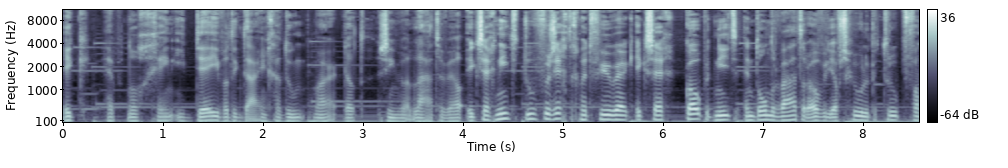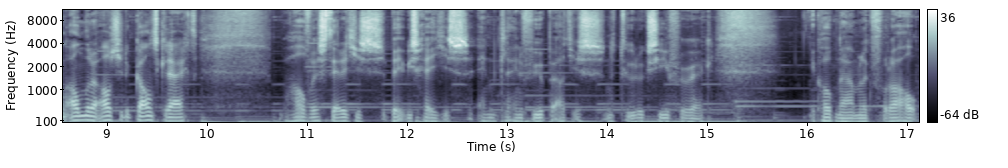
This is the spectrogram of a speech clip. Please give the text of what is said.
Ik heb nog geen idee wat ik daarin ga doen, maar dat zien we later wel. Ik zeg niet, doe voorzichtig met vuurwerk. Ik zeg, koop het niet en donder water over die afschuwelijke troep van anderen als je de kans krijgt. Behalve sterretjes, babyscheetjes en kleine vuurpijltjes. Natuurlijk siervuurwerk. Ik hoop namelijk vooral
